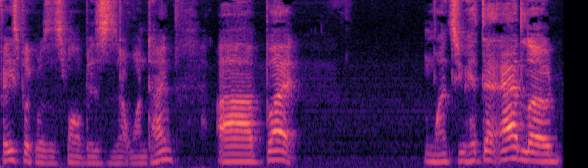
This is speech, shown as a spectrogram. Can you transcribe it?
Facebook was a small business at one time, uh, but once you hit that ad load,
